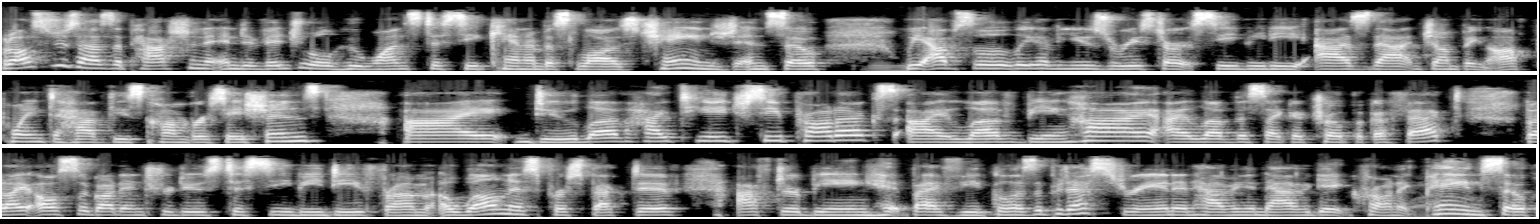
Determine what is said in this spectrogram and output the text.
but also just as a passionate individual who wants to see cannabis laws changed. And so mm-hmm. we absolutely have used research start CBD as that jumping off point to have these conversations. I do love high THC products. I love being high. I love the psychotropic effect, but I also got introduced to CBD from a wellness perspective after being hit by a vehicle as a pedestrian and having to navigate chronic wow. pain. So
